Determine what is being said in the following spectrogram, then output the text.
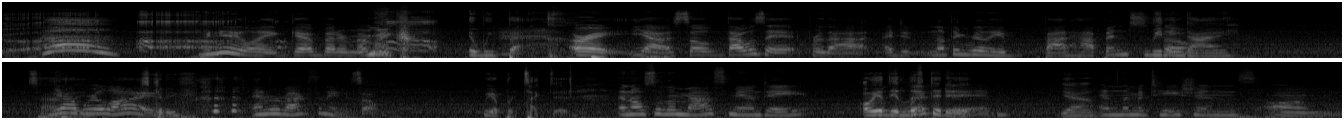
we need to like get a better memory card. And we back. all right yeah so that was it for that i did nothing really bad happened We so- didn't die. Sadly. Yeah, we're alive Just kidding. and we're vaccinated. so We are protected. And also the mask mandate. Oh yeah, they lifted, it. Yeah. And limitations um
